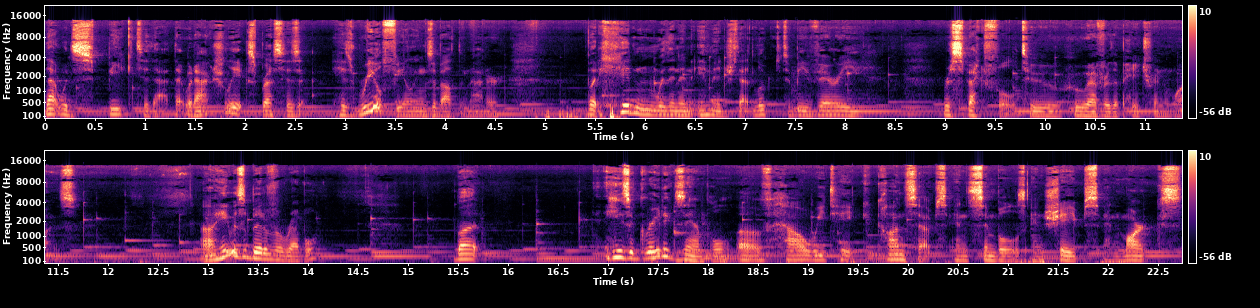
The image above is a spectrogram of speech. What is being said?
that would speak to that, that would actually express his his real feelings about the matter, but hidden within an image that looked to be very respectful to whoever the patron was. Uh, he was a bit of a rebel, but he's a great example of how we take concepts and symbols and shapes and marks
